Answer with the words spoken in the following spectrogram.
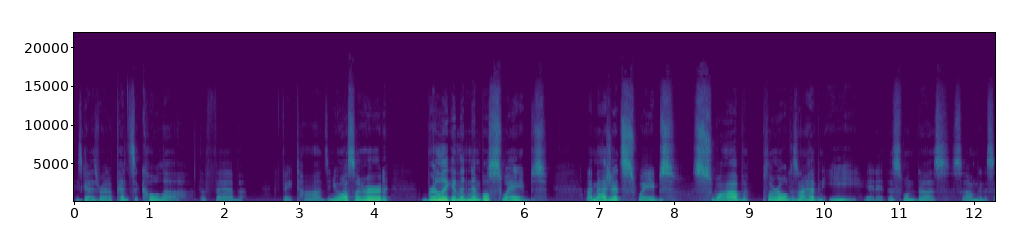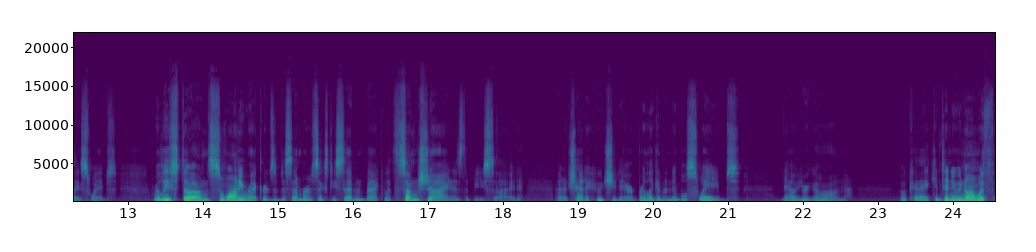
These guys were out of Pensacola, the Fab Phaetons. And you also heard Brillig and the Nimble Swabes. I imagine it's Swabes. Swab, plural, does not have an E in it. This one does, so I'm going to say Swabes. Released on Swanee Records in December of 67, backed with Sunshine as the B side. Out of Chattahoochee there, Brillig and the Nimble Swabes. Now You're Gone. Okay, continuing on with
